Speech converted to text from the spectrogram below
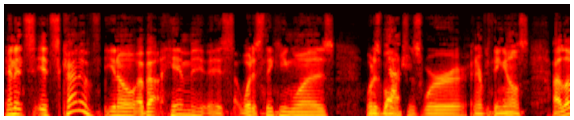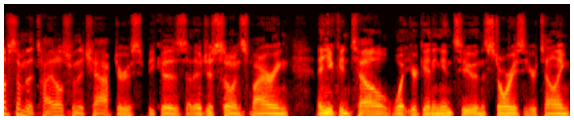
And it's, it's kind of, you know, about him, is what his thinking was, what his mantras yeah. were and everything else. I love some of the titles from the chapters because they're just so inspiring and you can tell what you're getting into and the stories that you're telling.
